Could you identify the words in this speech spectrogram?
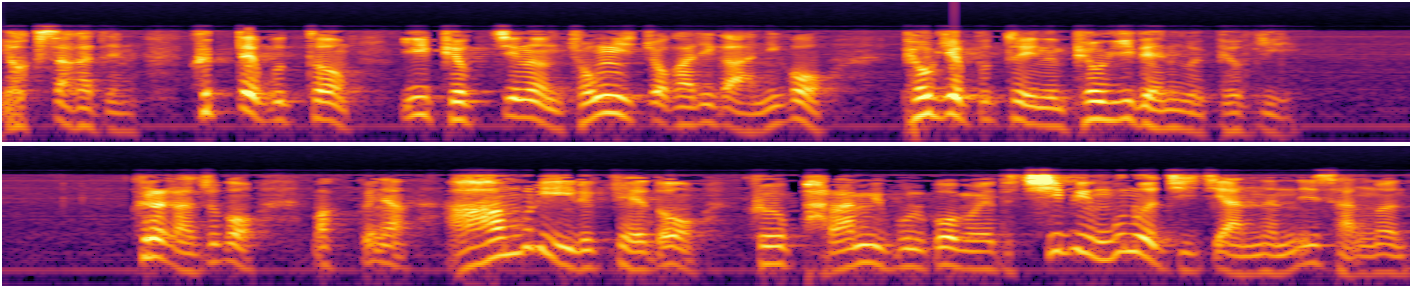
역사가 되는 그때부터 이 벽지는 종이 쪼가리가 아니고 벽에 붙어 있는 벽이 되는 거예요. 벽이. 그래가지고 막 그냥 아무리 이렇게 해도 그 바람이 불고 뭐 해도 집이 무너지지 않는 이상은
